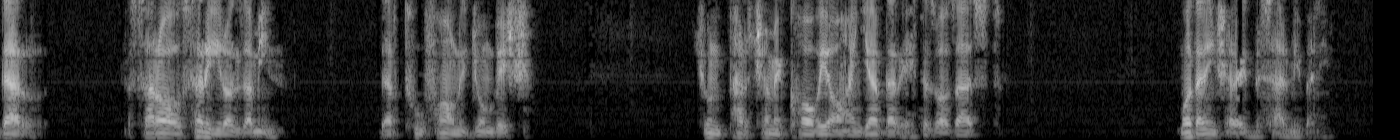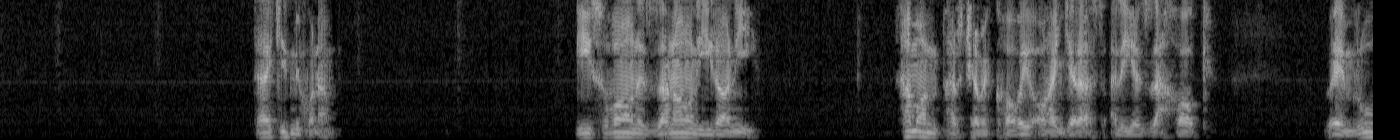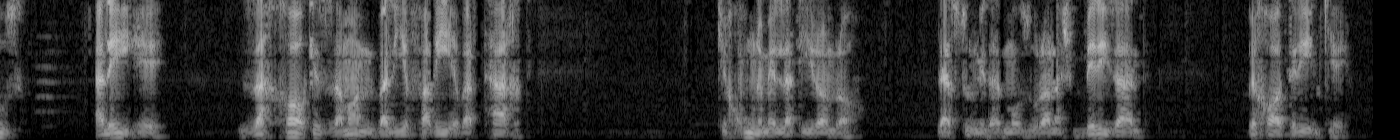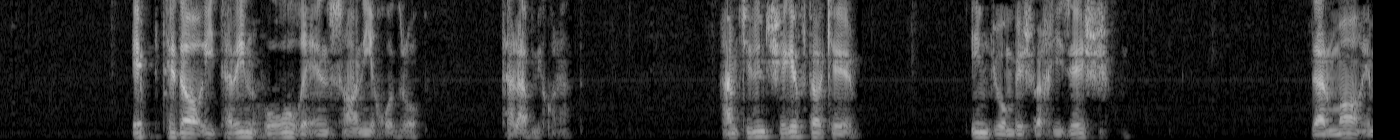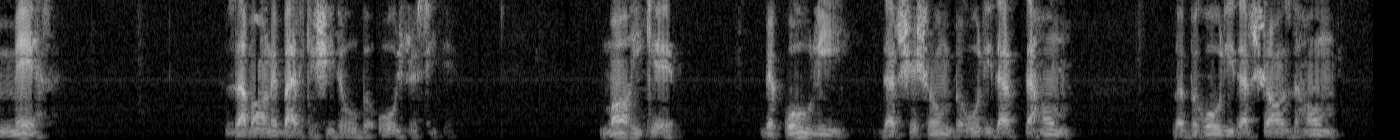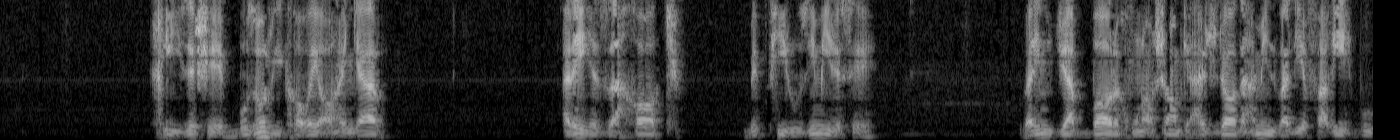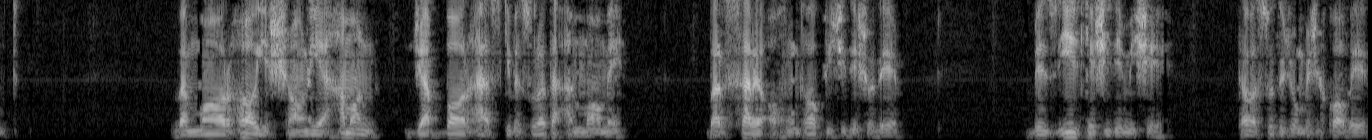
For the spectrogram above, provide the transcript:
در سراسر ایران زمین در طوفان جنبش چون پرچم کاوه آهنگر در احتزاز است ما در این شرایط به سر می‌بریم. تأکید می‌کنم گیسوان زنان ایرانی. همان پرچم کاوه آهنگر است علیه زخاک و امروز علیه زخاک زمان ولی فقیه بر تخت که خون ملت ایران را دستور می‌دهد مزدورانش بریزند به خاطر اینکه ابتدایی ترین حقوق انسانی خود را طلب می کنند همچنین شگفتا که این جنبش و خیزش در ماه مهر زبانه برکشیده و به اوج رسیده. ماهی که به قولی در ششم به قولی در دهم و به قولی در شانزدهم خیزش بزرگی کاوه آهنگر علیه زخاک به پیروزی می‌رسه و این جبار خوناشام که اجداد همین ولی فقیه بود. و مارهای شانه همان جبار هست که به صورت امامه بر سر آخوندها پیچیده شده به زیر کشیده میشه توسط جنبش کاوه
